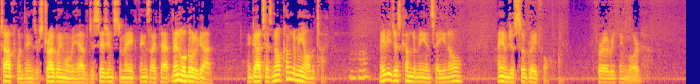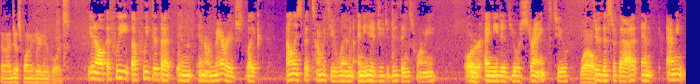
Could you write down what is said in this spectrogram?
tough, when things are struggling, when we have decisions to make, things like that. Then we'll go to God. And God says, No, come to me all the time. Mm-hmm. Maybe just come to me and say, You know, I am just so grateful for everything, Lord. And I just want to hear your voice. You know, if we if we did that in in our marriage, like I only spent time with you when I needed you to do things for me, or hmm. I needed your strength to Wow. do this or that, and I mean,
